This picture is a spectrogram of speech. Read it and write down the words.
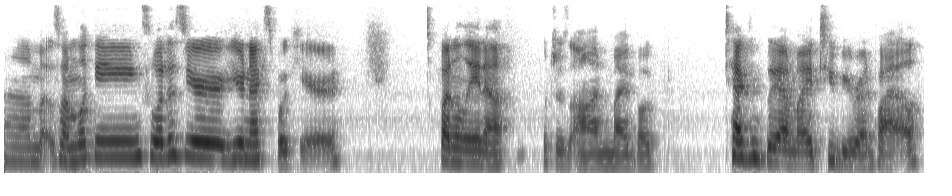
Um, so I'm looking. So what is your your next book here? Funnily enough, which is on my book, technically on my to be read pile,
